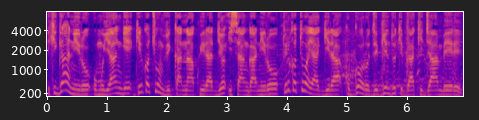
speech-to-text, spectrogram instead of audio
ikiganiro umuyange kiriko cyumvikana ku radio isanganiro turiko tubayagira ku bworozi bw'inzuki bwa kijambere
